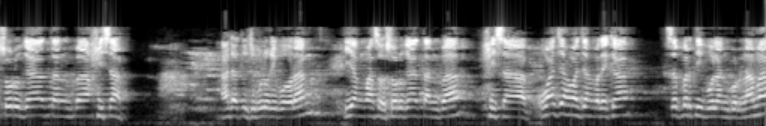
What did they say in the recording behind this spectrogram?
surga tanpa hisab ada 70 ribu orang yang masuk surga tanpa hisab. Wajah-wajah mereka seperti bulan purnama,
